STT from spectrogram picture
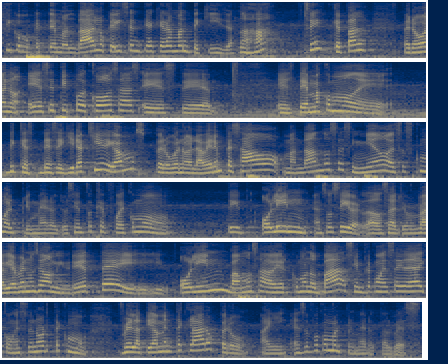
Sí, como que te mandaba lo que él sentía que era mantequilla. Ajá, sí, ¿qué tal? Pero bueno, ese tipo de cosas, este, el tema como de, de, que, de seguir aquí, digamos, pero bueno, el haber empezado mandándose sin miedo, ese es como el primero. Yo siento que fue como all in, eso sí, ¿verdad? O sea, yo había renunciado a mi brete y, y all in, vamos a ver cómo nos va, siempre con esa idea y con ese norte como relativamente claro, pero ahí, ese fue como el primero tal vez.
